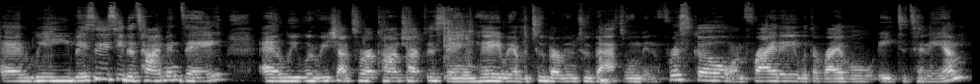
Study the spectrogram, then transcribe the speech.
And we basically see the time and day. And we would reach out to our contractor saying, hey, we have a two bedroom, two bathroom in Frisco on Friday with arrival 8 to 10 a.m.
